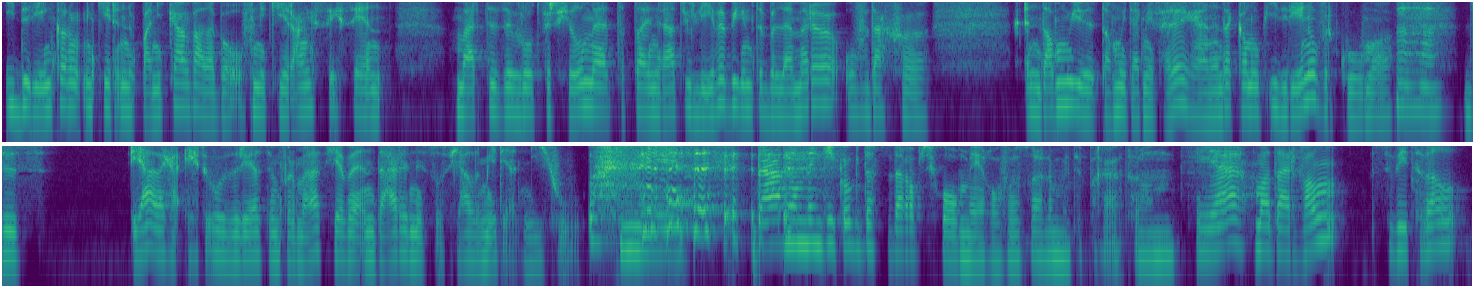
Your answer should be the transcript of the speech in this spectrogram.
iedereen kan ook een keer een paniekaanval hebben of een keer angstig zijn. Maar het is een groot verschil met dat dat inderdaad je leven begint te belemmeren of dat je... En dan moet je, dan moet je daarmee verder gaan. En dat kan ook iedereen overkomen. Mhm. Dus ja, dat gaat echt over de juiste informatie hebben. En daarin is sociale media niet goed. Nee. Daarom denk ik ook dat ze daar op school meer over zouden moeten praten. Want... Ja, maar daarvan, ze weten wel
